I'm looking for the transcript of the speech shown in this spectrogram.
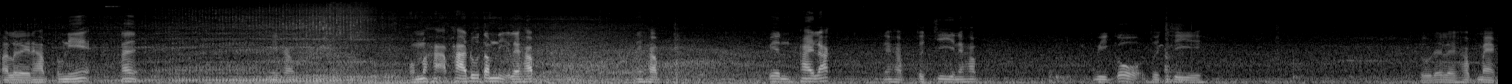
มาเลยนะครับ ตรงนี้นี่นี่ครับ ผมมาหาพาดูตำหนิเลยครับนี่ครับ เป็นไฮลักนะครับ ตัว G นะครับวีโก้ตัว G ดูได้เลยครับ แม็ก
